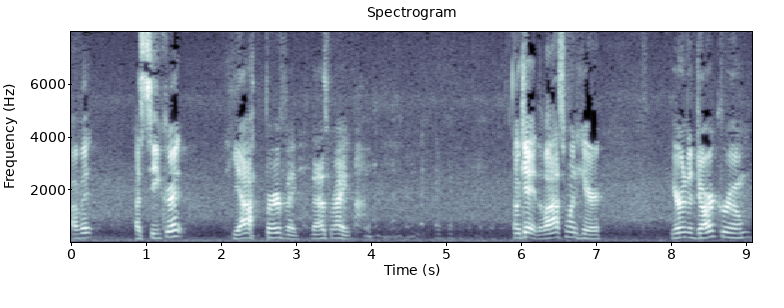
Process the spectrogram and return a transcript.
of it? A secret? Yeah, perfect. That's right. Okay, the last one here. You're in a dark room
